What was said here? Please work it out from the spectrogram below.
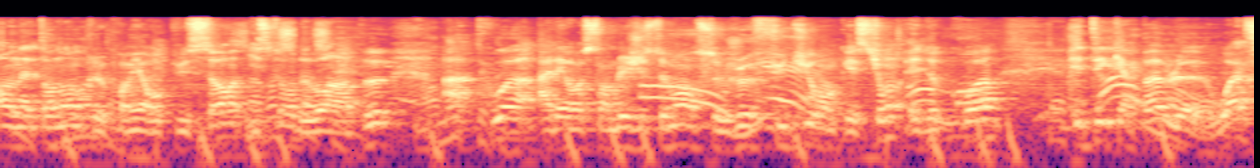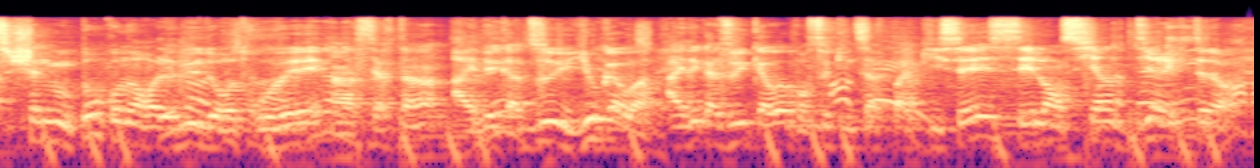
en attendant que le premier opus sorte, histoire de voir un peu à quoi allait ressembler justement ce jeu futur en question et de quoi était capable What's Shenmue. Donc on aura le but de retrouver un certain Hidekazu Yukawa. Hidekazu Yukawa, pour ceux qui ne savent pas qui c'est, c'est l'ancien directeur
